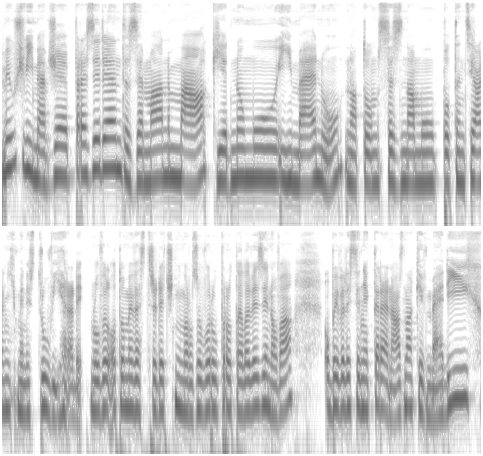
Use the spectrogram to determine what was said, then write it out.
My už víme, že prezident Zeman má k jednomu jménu na tom seznamu potenciálních ministrů výhrady. Mluvil o tom i ve středečním rozhovoru pro televizi Nova. Objevily se některé náznaky v médiích,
